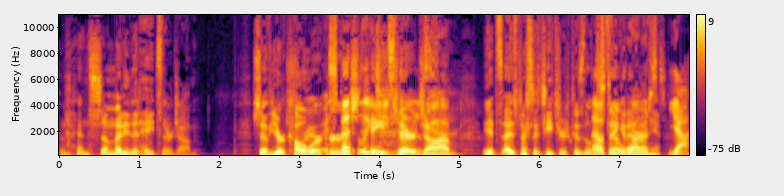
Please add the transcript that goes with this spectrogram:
than somebody that hates their job. So if your coworker Especially hates their job, yeah. It's especially teachers because they'll That's just take the it worst. out on you. Yeah,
